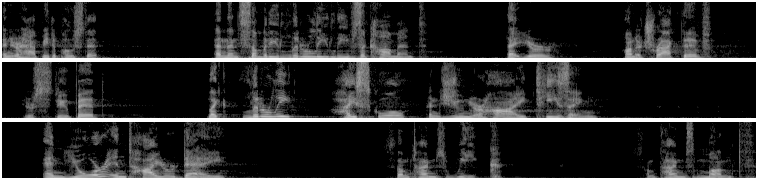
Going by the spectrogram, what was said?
and you're happy to post it, and then somebody literally leaves a comment that you're unattractive, you're stupid, like literally high school and junior high teasing, And your entire day, sometimes week, sometimes month,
